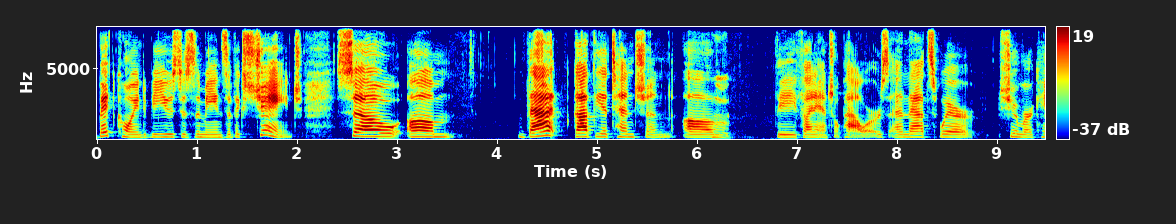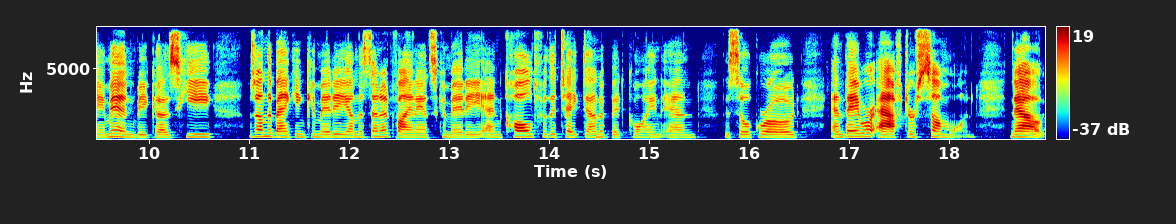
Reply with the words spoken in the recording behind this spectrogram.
Bitcoin to be used as the means of exchange. So um, that got the attention of Hmm. The financial powers, and that's where Schumer came in because he was on the banking committee, on the Senate Finance Committee, and called for the takedown of Bitcoin and the Silk Road, and they were after someone. Now,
